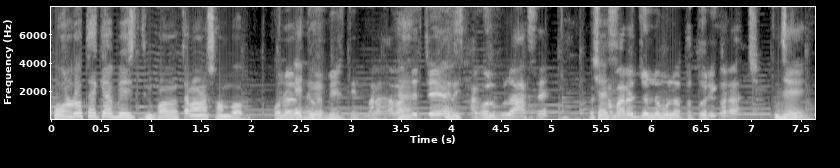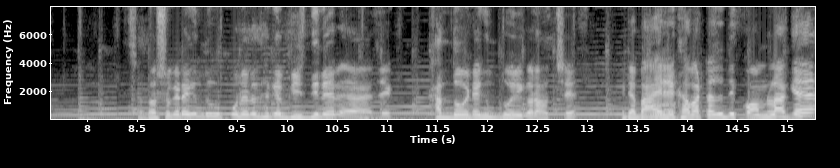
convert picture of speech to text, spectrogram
পনেরো থেকে বিশ দিন পর্যন্ত চালানো সম্ভব। পনেরো থেকে বিশ দিন মানে আমাদের যে এই- ছাগলগুলো আছে খামারের জন্য মূলত তৈরি করা হচ্ছে। জি। আচ্ছা দর্শক এটা কিন্তু পনেরো থেকে বিশ দিনের যে খাদ্য এটা কিন্তু তৈরি করা হচ্ছে। এটা বাইরের খাবারটা যদি কম লাগে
